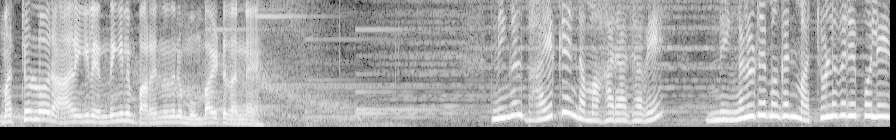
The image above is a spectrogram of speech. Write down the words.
മറ്റുള്ളവർ ആരെങ്കിലും എന്തെങ്കിലും പറയുന്നതിന് മുമ്പായിട്ട് തന്നെ നിങ്ങൾ ഭയക്കേണ്ട മഹാരാജാവേ. നിങ്ങളുടെ മകൻ മറ്റുള്ളവരെ പോലെ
